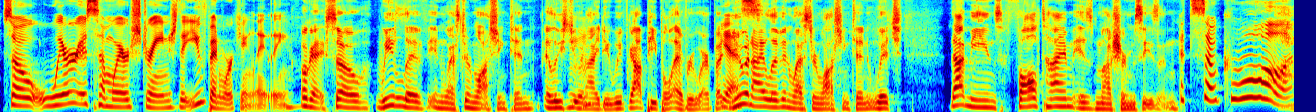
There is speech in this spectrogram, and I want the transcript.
So, where is somewhere strange that you've been working lately? Okay, so we live in Western Washington. At least you and mm-hmm. I do. We've got people everywhere, but Yes. you and I live in Western Washington, which that means fall time is mushroom season. It's so cool.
